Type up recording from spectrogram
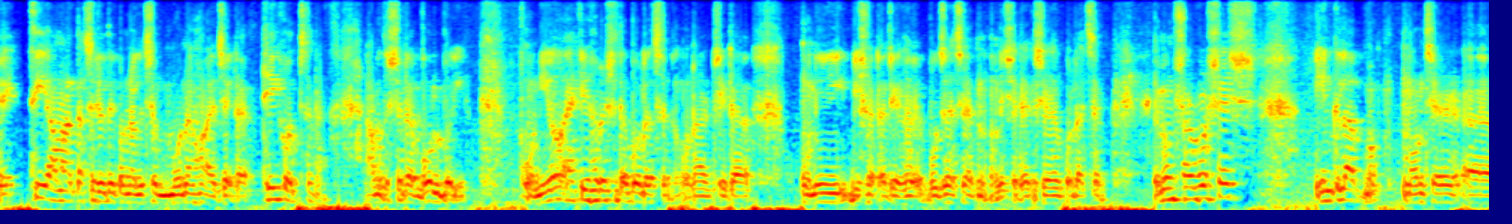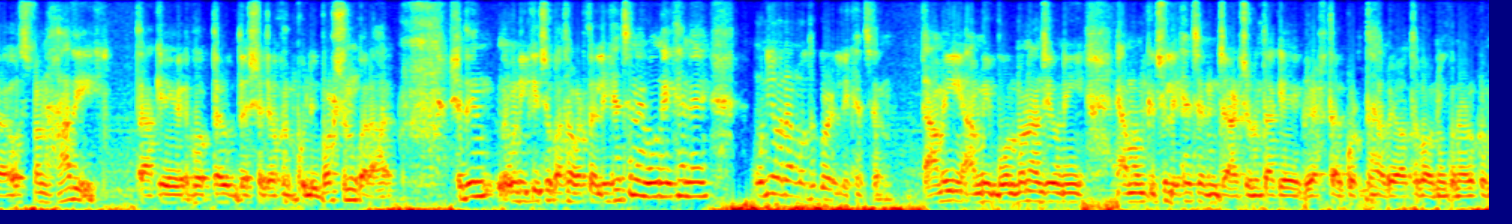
ব্যক্তি আমার কাছে যদি কোনো কিছু মনে হয় যে এটা ঠিক হচ্ছে না, আমি তো সেটা বলবোই। উনিও একইভাবে সেটা বলেছেন। ওনার যেটা, উনি বিষয়টা যেভাবে বুঝেছেন, উনি সেটাকে সেভাবে বলেছেন। এবং সর্বশেষ ইনকলাব মঞ্চের ওসমান হাদি তাকে হত্যার উদ্দেশ্যে যখন গুলি বর্ষণ করা হয়, সেদিন উনি কিছু কথাবার্তা লিখেছেন এবং এখানে উনি ওনার মতো করে লিখেছেন। আমি আমি বলব না যে উনি এমন কিছু লিখেছেন যার জন্য তাকে গ্রেফতার করতে হবে অথবা উনি কোনো রকম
